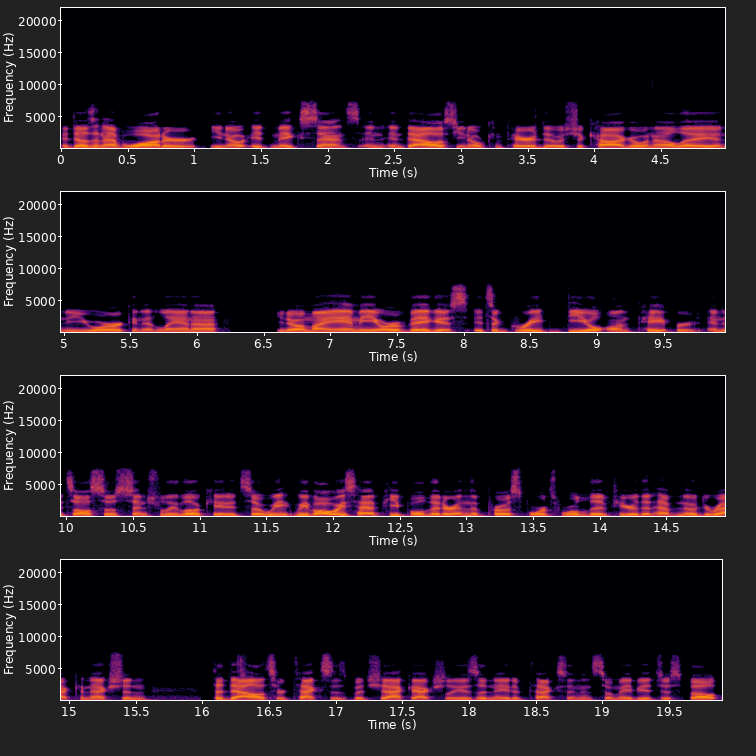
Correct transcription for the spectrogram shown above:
it doesn't have water, you know, it makes sense. And in Dallas, you know, compared to Chicago and LA and New York and Atlanta, you know, Miami or Vegas, it's a great deal on paper. And it's also centrally located. So we, we've always had people that are in the pro sports world live here that have no direct connection to Dallas or Texas. But Shaq actually is a native Texan. And so maybe it just felt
